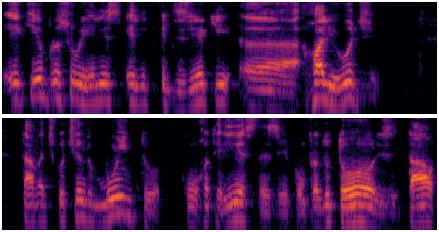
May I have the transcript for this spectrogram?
E que o Bruce Willis, ele, ele dizia que uh, Hollywood estava discutindo muito com roteiristas e com produtores e tal,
